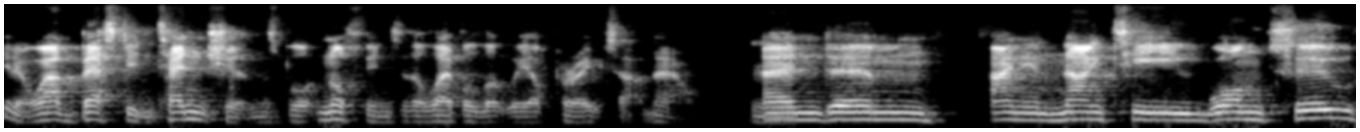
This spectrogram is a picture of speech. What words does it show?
You know, we had best intentions, but nothing to the level that we operate at now. Mm. And um, and in '91 2,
